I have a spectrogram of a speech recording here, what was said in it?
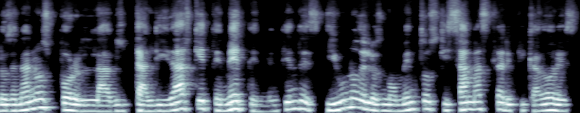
los enanos por la vitalidad que te meten, ¿me entiendes? Y uno de los momentos quizá más clarificadores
